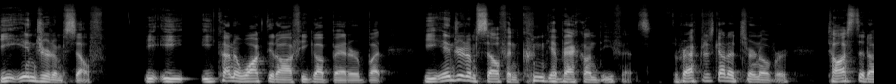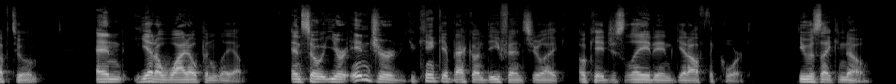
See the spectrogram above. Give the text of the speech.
he injured himself. He he he kind of walked it off. He got better, but he injured himself and couldn't get back on defense. The Raptors got a turnover, tossed it up to him, and he had a wide open layup. And so you're injured, you can't get back on defense. You're like, okay, just lay it in, get off the court. He was like, no,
